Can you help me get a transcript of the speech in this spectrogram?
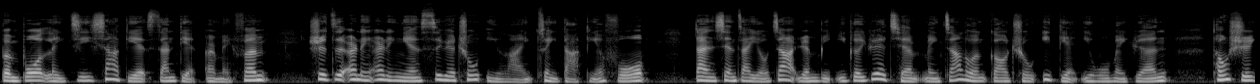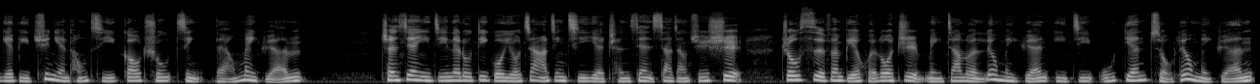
本波累计下跌三点二美分，是自二零二零年四月初以来最大跌幅。但现在油价仍比一个月前每加仑高出一点一五美元，同时也比去年同期高出近两美元。呈现以及内陆帝国油价近期也呈现下降趋势，周四分别回落至每加仑六美元以及五点九六美元。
